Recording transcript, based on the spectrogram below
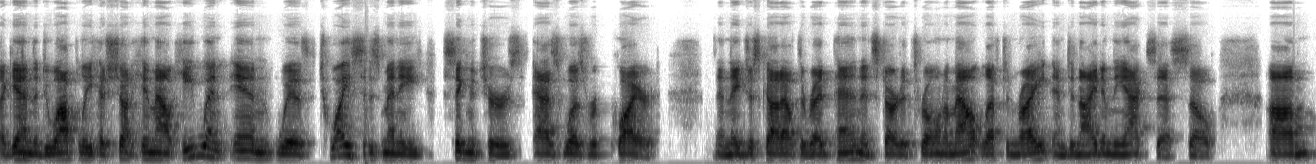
again, the duopoly has shut him out. He went in with twice as many signatures as was required. And they just got out the red pen and started throwing them out left and right and denied him the access. So, um,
